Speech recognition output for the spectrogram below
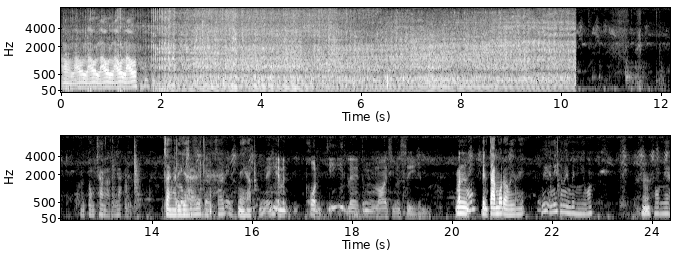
เอาเล้าเล้าเล้าเล้าเล้า เรามันต้องช่างอะไรยะช่างอะไรยะซ้ายนี่แตกซ้ายนี่ นี่ครับ นี่มันพ่นจี๊ดเลยต้องรอยที่มันสีกันมันเป็นตามมดออกใช่ไหมเฮ้ยอันนี้ทำไมเป็นอย่างนี้วะหืม รอบเนี้ย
